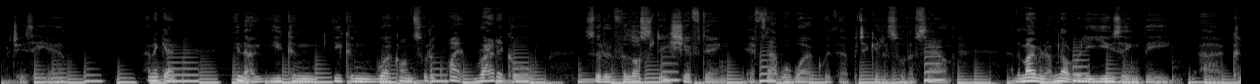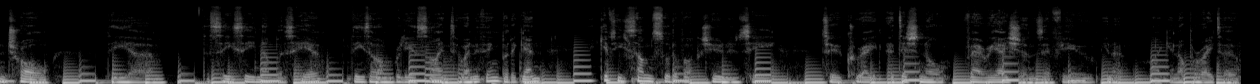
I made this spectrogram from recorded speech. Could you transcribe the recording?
which is here. And again, you know, you can you can work on sort of quite radical sort of velocity shifting if that will work with a particular sort of sound. At the moment, I'm not really using the uh, control, the, uh, the CC numbers here. These aren't really assigned to anything, but again, it gives you some sort of opportunity to create additional variations if you, you know, like an operator,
